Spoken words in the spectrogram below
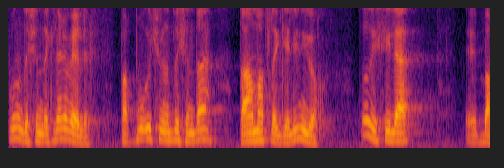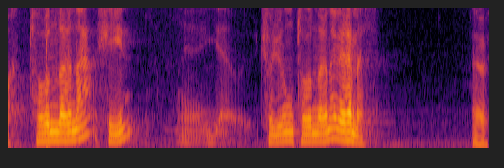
Bunun dışındakilere verilir. Bak bu üçünün dışında damatla gelin yok. Dolayısıyla e, bak torunlarına şeyin e, çocuğun torunlarına veremez. Evet.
